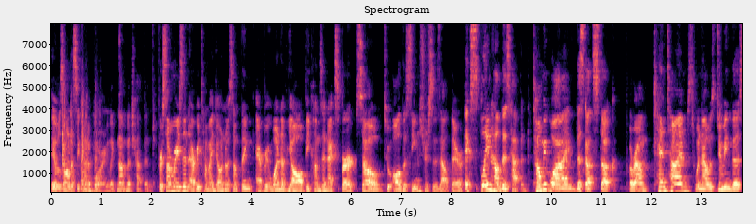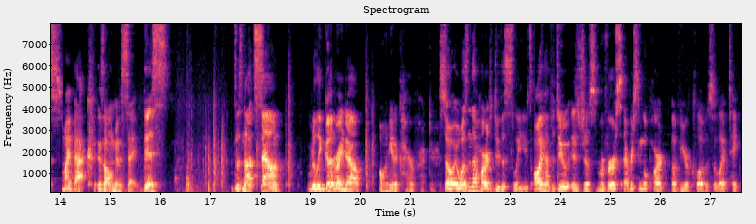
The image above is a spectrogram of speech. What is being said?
it was honestly kind of boring, like not much happened. For some reason, every time I don't know something, every one of y'all becomes an expert. So, to all the seamstresses out there, explain how this happened. Tell me why this got stuck around 10 times when I was doing this. My back is all I'm gonna say. This does not sound really good right now. Oh, I need a chiropractor. So it wasn't that hard to do the sleeves. All you have to do is just reverse every single part of your clothes. So like take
